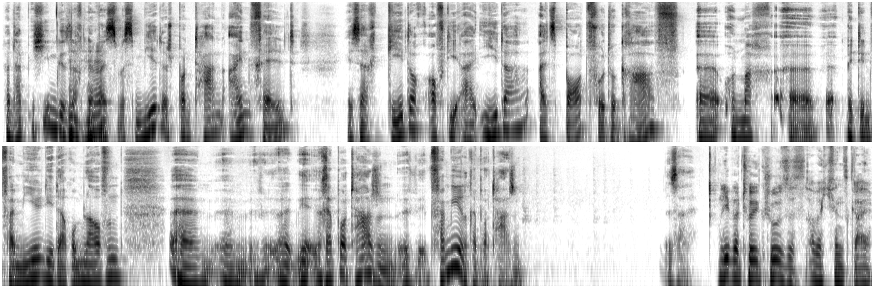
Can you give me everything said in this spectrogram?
dann habe ich ihm gesagt, mhm. na, weißt du, was mir da spontan einfällt? Ich sage, geh doch auf die AIDA als Bordfotograf äh, und mach äh, mit den Familien, die da rumlaufen, ähm, äh, Reportagen, Familienreportagen. Lieber Tui Cruises, aber ich finde es geil.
